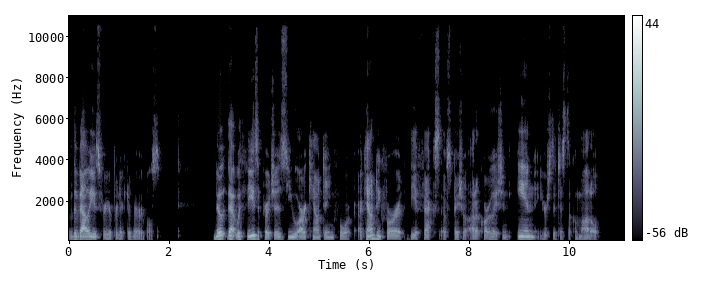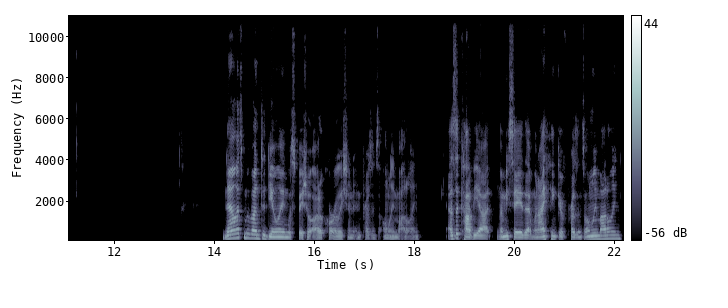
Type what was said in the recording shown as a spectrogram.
of the values for your predictor variables. Note that with these approaches, you are accounting for, accounting for the effects of spatial autocorrelation in your statistical model. Now let's move on to dealing with spatial autocorrelation and presence-only modeling. As a caveat, let me say that when I think of presence-only modeling,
